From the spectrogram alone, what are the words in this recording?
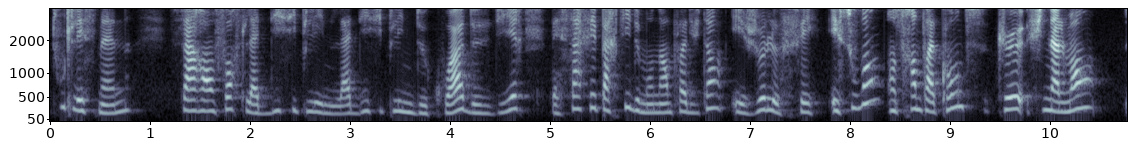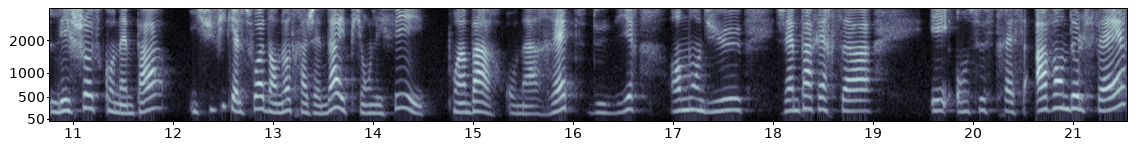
toutes les semaines, ça renforce la discipline. La discipline de quoi? De se dire, ben, ça fait partie de mon emploi du temps et je le fais. Et souvent, on se rend pas compte que finalement, les choses qu'on n'aime pas, il suffit qu'elles soient dans notre agenda et puis on les fait et point barre. On arrête de se dire, oh mon Dieu, j'aime pas faire ça. Et on se stresse avant de le faire.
